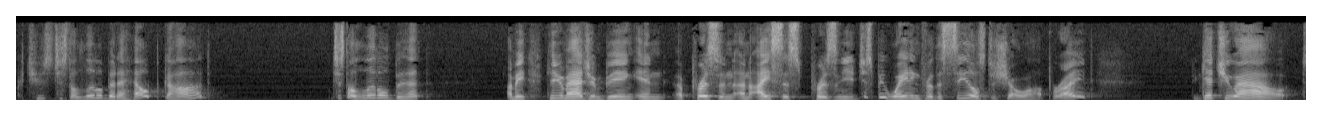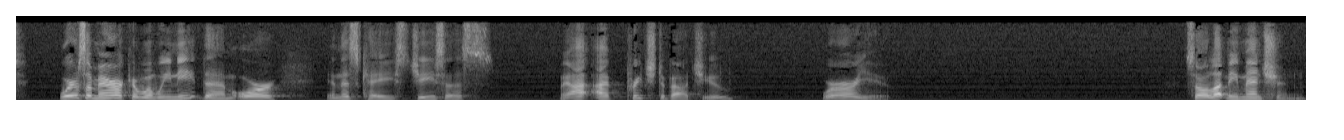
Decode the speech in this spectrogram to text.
could you use just a little bit of help, God? Just a little bit. I mean, can you imagine being in a prison, an ISIS prison? You'd just be waiting for the SEALs to show up, right? To get you out. Where's America when we need them? Or, in this case, Jesus. I mean, I, I've preached about you. Where are you? So let me mention,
